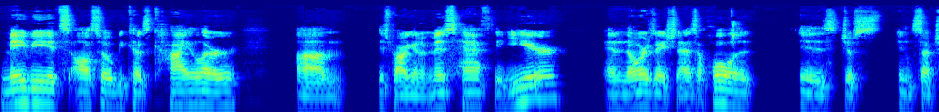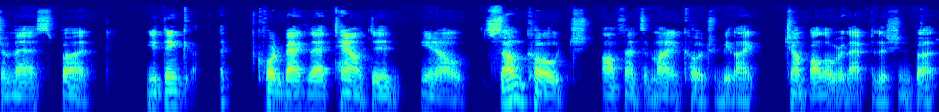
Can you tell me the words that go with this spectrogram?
maybe it's also because Kyler um, is probably going to miss half the year, and the organization as a whole is just in such a mess. But you'd think a quarterback that talented, you know, some coach, offensive minded coach, would be like, jump all over that position, but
